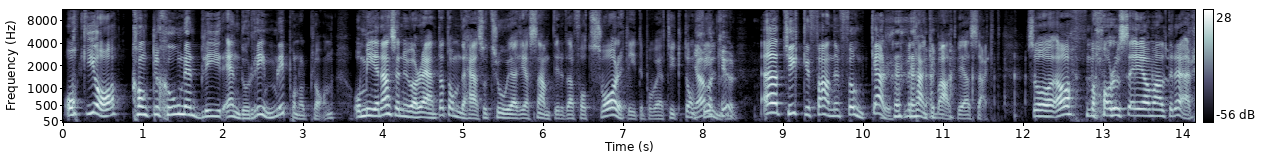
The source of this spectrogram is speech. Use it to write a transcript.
Och ja, konklusionen blir ändå rimlig på något plan. Och medan jag nu har rantat om det här så tror jag att jag samtidigt har fått svaret lite på vad jag tyckte om ja, filmen. Kul. Jag tycker fan den funkar med tanke på allt vi har sagt. Så ja, vad har du att säga om allt det där?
